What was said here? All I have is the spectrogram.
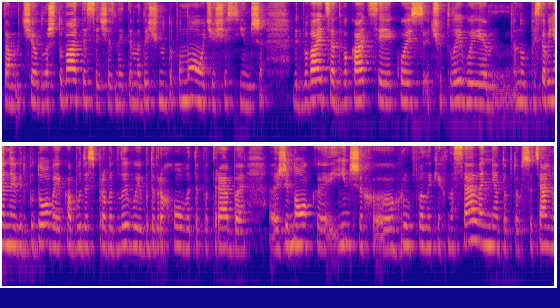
там чи облаштуватися, чи знайти медичну допомогу допомогу чи щось інше. Відбувається адвокація якоїсь чутливої, ну, післявоєнної відбудови, яка буде справедливою, буде враховувати потреби е, жінок е, інших е, груп великих населення, тобто соціально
